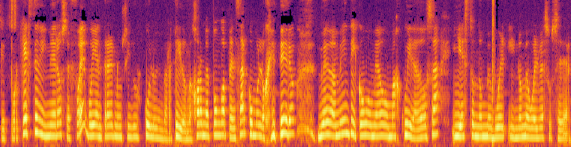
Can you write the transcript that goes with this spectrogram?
que por qué este dinero se fue, voy a entrar en un círculo invertido. Mejor me pongo a pensar cómo lo genero nuevamente y cómo me hago más cuidadosa y esto no me vuelve, y no me vuelve a suceder.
